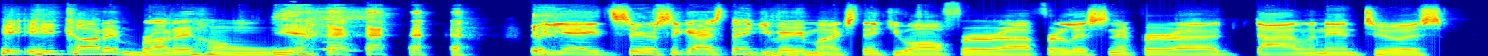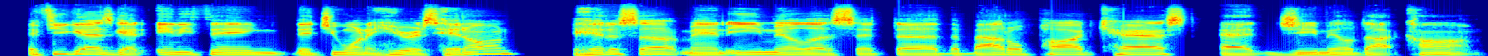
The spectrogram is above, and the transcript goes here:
He, he caught it and brought it home. Yeah. But yeah, seriously, guys, thank you very much. Thank you all for uh, for listening, for uh, dialing into us. If you guys got anything that you want to hear us hit on, hit us up, man. Email us at uh, the battle podcast at gmail.com.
